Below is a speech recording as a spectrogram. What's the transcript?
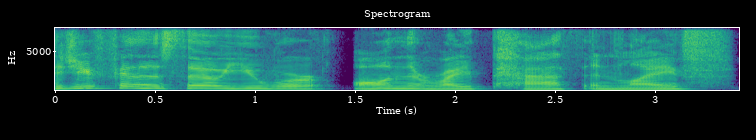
Did you feel as though you were on the right path in life,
